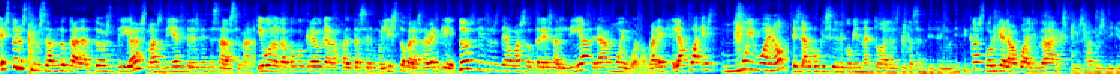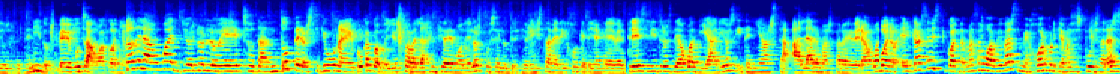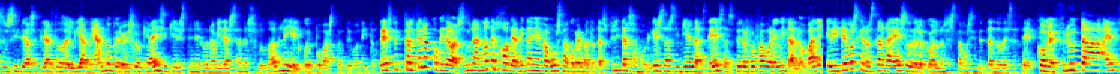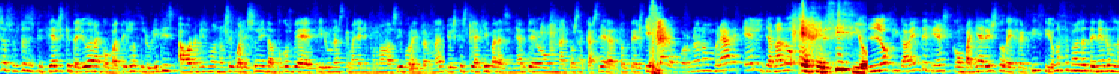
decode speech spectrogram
Esto lo estoy usando cada dos días, más bien tres veces a la semana. Y bueno, tampoco creo que haga falta ser muy listo para saber que dos litros de agua o tres al día será muy bueno, ¿vale? El agua es muy bueno, es algo que se recomienda en todas las dietas anticelulíticas Porque el agua ayuda a expulsar los líquidos retenidos. Bebe mucha agua, coño. Lo del agua yo no lo he hecho tanto, pero sí que hubo una época cuando yo estaba en la agencia de modelos Pues el nutricionista me dijo que tenía que beber 3 litros de agua diarios y tenía hasta alarmas para beber agua. Bueno, el caso es que cuanto más agua bebas, mejor porque más expulsarás Eso sí, te vas a tirar todo el día meando, pero es lo que hay si quieres tener una vida sana, saludable y el cuerpo bastante bonito. Respecto al tema comida basura, no te jode, a mí también me gusta comer patatas fritas, hamburguesas y mierdas de esas, pero por favor evítalo, ¿vale? Evitemos que nos salga eso de lo cual nos estamos intentando deshacer. Come fruta, hay muchas frutas especiales que te ayudan a combatir la celulitis, ahora mismo no sé cuáles son y tampoco os voy a decir unas que me hayan informado así por internet. Yo es que estoy aquí para enseñarte una cosa casera, entonces... Y claro, por no nombrar el llamado ejercicio. Lógicamente tienes que acompañar esto de ejercicio. No hace falta tener una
